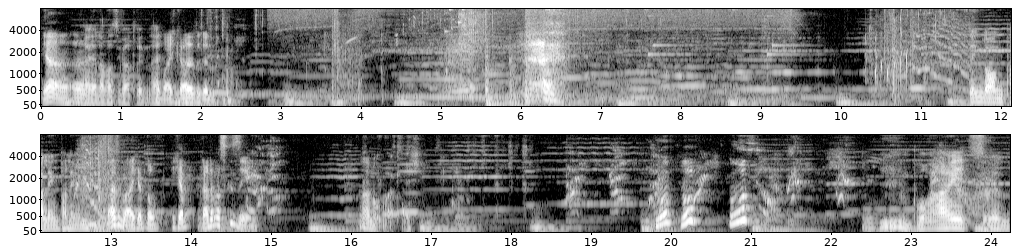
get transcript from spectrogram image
Ja, Ah äh, ja, da warst du gerade drin. da Ne? war ich gerade drin. Ding dong, paleng, paleng. Warte mal, ich habe doch, ich habe gerade was gesehen. Na, noch mal gleich. Wupp, wupp, wupp. Hm, Brezel.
